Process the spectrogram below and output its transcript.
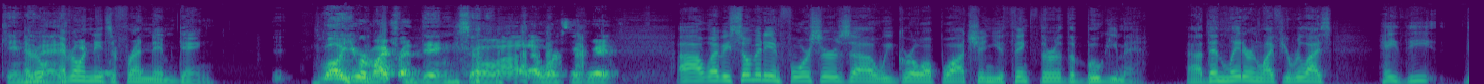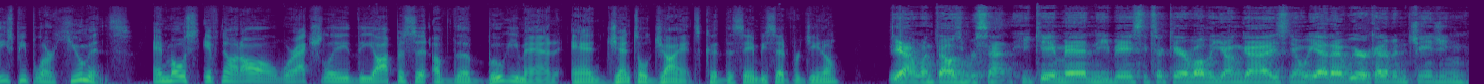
Came everyone, everyone needs a friend named Ding. Well, you were my friend Ding, so uh, that works out great. Uh, Webby, so many enforcers uh, we grow up watching, you think they're the boogeyman. Uh, then later in life, you realize, hey, the, these people are humans. And most, if not all, were actually the opposite of the boogeyman and gentle giants. Could the same be said for Gino? Yeah, one thousand percent. He came in. He basically took care of all the young guys. You know, we had a, we were kind of in changing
